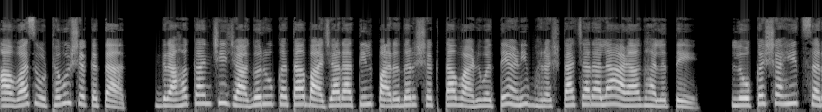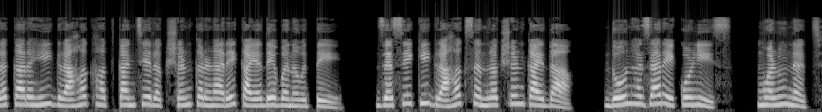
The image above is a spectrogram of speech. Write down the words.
आवाज उठवू शकतात. ग्राहकांची जागरूकता बाजारातील पारदर्शकता वाढवते आणि भ्रष्टाचाराला आळा घालते. लोकशाहीत सरकारही ग्राहक हक्कांचे रक्षण करणारे कायदे बनवते. जसे की ग्राहक संरक्षण कायदा दोन हजार एकोणीस म्हणूनच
